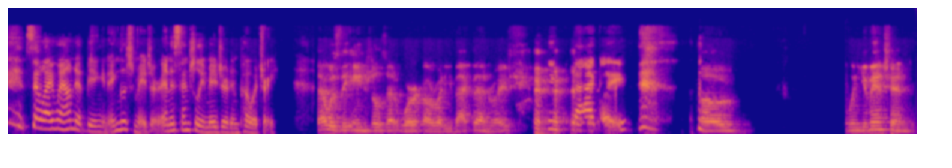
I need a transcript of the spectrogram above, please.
so I wound up being an English major and essentially majored in poetry. That was the angels at work already back then, right? exactly. um, when you mentioned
